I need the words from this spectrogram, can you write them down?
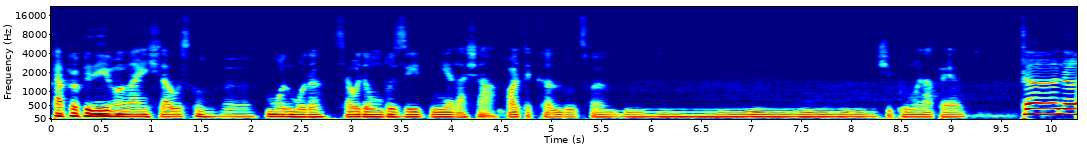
Te apropii de EVE Online și l-auzi cum uh, murmură, se aude un băzuit din el așa, foarte călduț, fă, mm, și pui mâna pe el. Ta-na!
